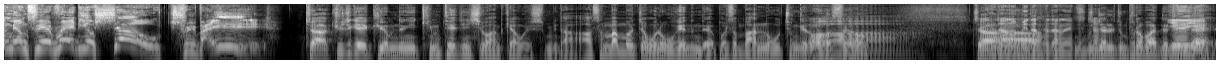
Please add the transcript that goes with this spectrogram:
박명수의 라디오 쇼 출발! 자, 퀴즈계의 귀염둥이 김태진 씨와 함께하고 있습니다. 아, 3만 번째 오늘 오겠는데요. 벌써 1만 5천 개 넘어갔어요. 와. 자, 대단합니다, 대단해, 진짜. 문제를 좀 풀어봐야 될 예, 텐데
